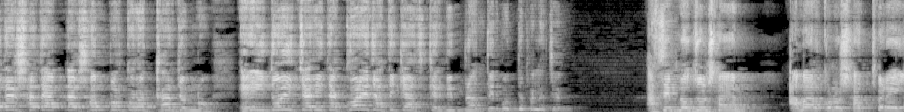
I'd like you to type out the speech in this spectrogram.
ওদের সাথে আপনার সম্পর্ক রক্ষার জন্য এই দৈচারিতা করে জাতিকে আজকের বিভ্রান্তির মধ্যে ফেলেছেন। আসিফ নজরুল সাহেব, আমার কোনো স্বার্থ নেই।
